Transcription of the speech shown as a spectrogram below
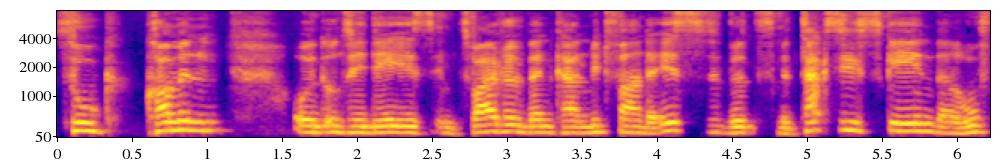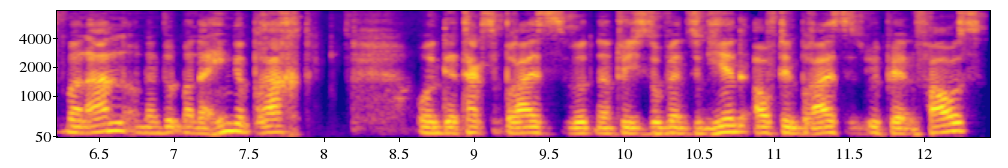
Zug kommen. Und unsere Idee ist im Zweifel, wenn kein Mitfahrender ist, wird es mit Taxis gehen. Dann ruft man an und dann wird man dahin gebracht. Und der Taxipreis wird natürlich subventioniert auf den Preis des ÖPNVs.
